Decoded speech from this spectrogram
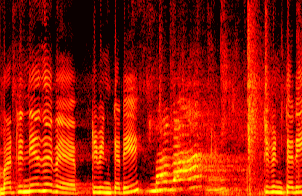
বাটি নিয়ে যাবে টিফিন কারি? টিফিন কারি?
